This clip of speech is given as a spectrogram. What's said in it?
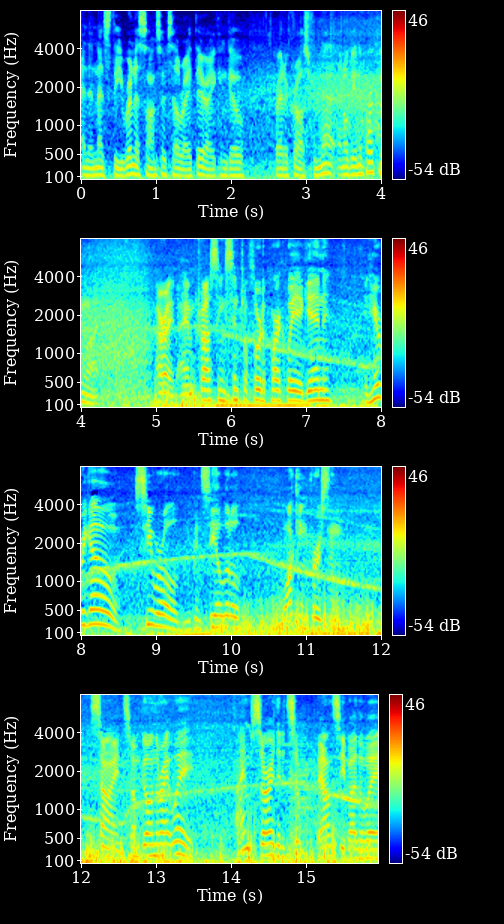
and then that's the Renaissance Hotel right there. I can go right across from that and I'll be in the parking lot. All right, I am crossing Central Florida Parkway again and here we go, SeaWorld. You can see a little walking person sign, so I'm going the right way. I'm sorry that it's so bouncy, by the way.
